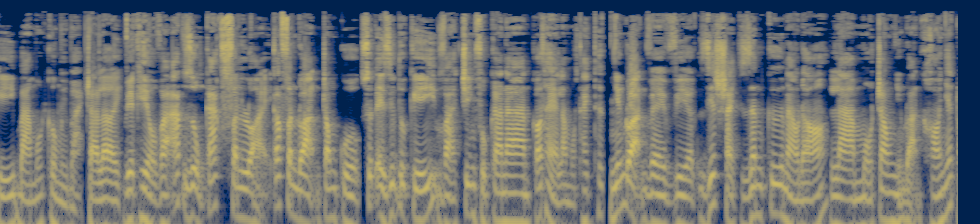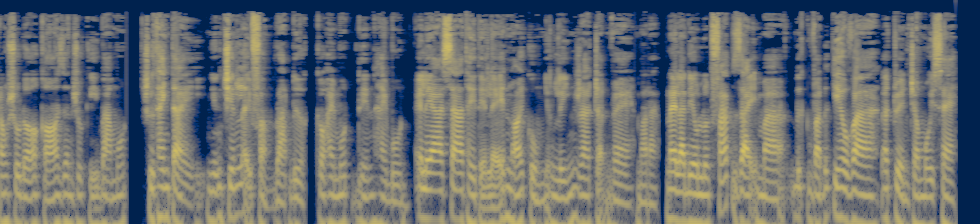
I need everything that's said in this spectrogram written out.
ký 31 câu 17. Trả lời, việc hiểu và áp dụng các phân loại, các phân đoạn trong cuộc xuất Egypto ký và chinh phục Canaan có thể là một thách thức. Những đoạn về việc giết sạch dân cư nào đó là một trong những đoạn khó nhất, trong số đó có dân số ký 31. Sự thanh tẩy, những chiến lợi phẩm đoạt được câu 21 đến 24. Eleasa thầy tế lễ nói cùng những lính ra trận về mà rằng này là điều luật pháp dạy mà Đức và Đức Giê-hô-va đã truyền cho môi xe.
